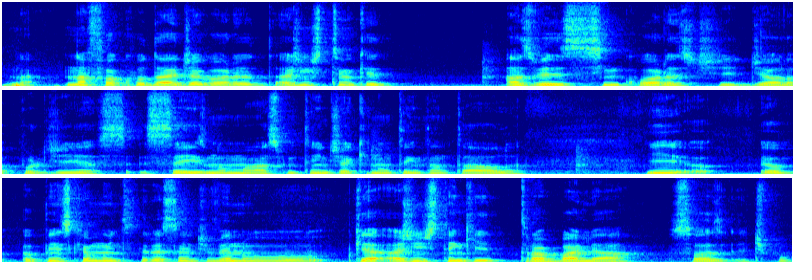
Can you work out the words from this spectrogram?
Na, na faculdade agora a gente tem o quê? Às vezes 5 horas de, de aula por dia, 6 no máximo, tem dia que não tem tanta aula. E eu, eu, penso que é muito interessante ver no. Porque a gente tem que trabalhar, soz... tipo,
